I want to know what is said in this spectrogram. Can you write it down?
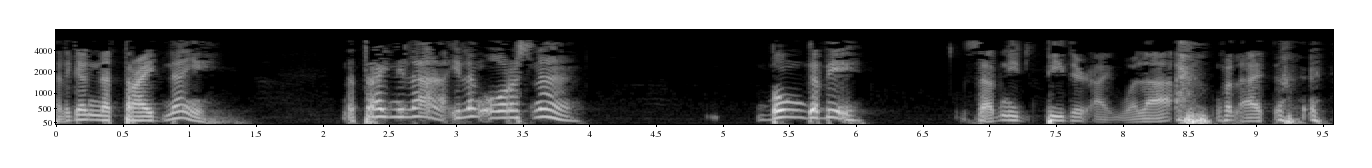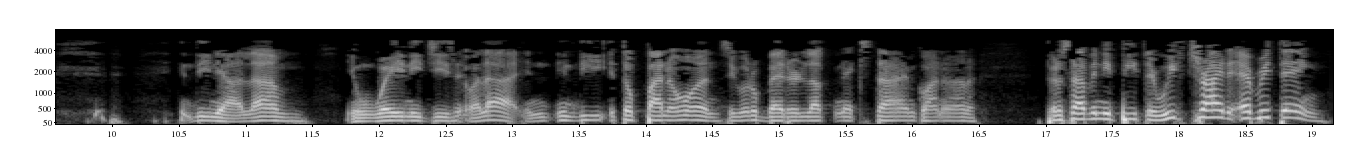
talagang na-tried na eh. Na-tried nila. Ilang oras na. Buong gabi. Sabi ni Peter, ay wala. wala ito. Hindi niya alam. Yung way ni Jesus, wala. Hindi ito panahon. Siguro better luck next time. Kung ano, ano. Pero sabi ni Peter, we've tried everything.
